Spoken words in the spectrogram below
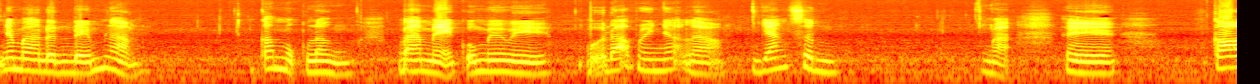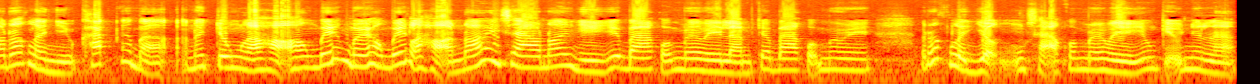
Nhưng mà đình điểm là có một lần ba mẹ của Mary, bữa đó mới nhớ là Giáng sinh. Mà thì có rất là nhiều khách các bạn. Nói chung là họ không biết, Mary không biết là họ nói sao, nói gì với ba của Mary, làm cho ba của Mary rất là giận, ông xã của Mary giống kiểu như là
